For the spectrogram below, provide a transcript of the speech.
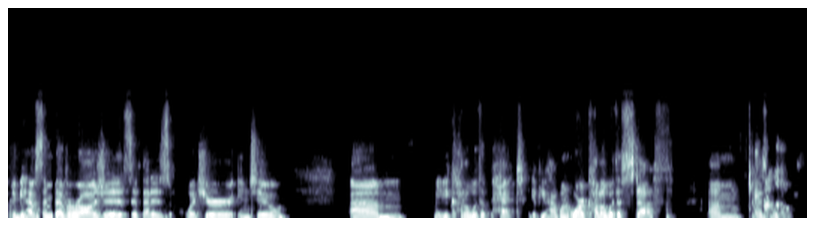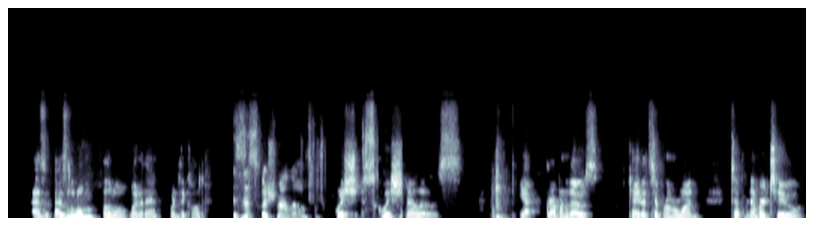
maybe have some beverages if that is what you're into um maybe cuddle with a pet if you have one or cuddle with a stuff um as as as little a little what are they what are they called? This is a squishmallow. squish squishmallows. Yeah grab one of those. Okay that's tip number one. Tip number two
